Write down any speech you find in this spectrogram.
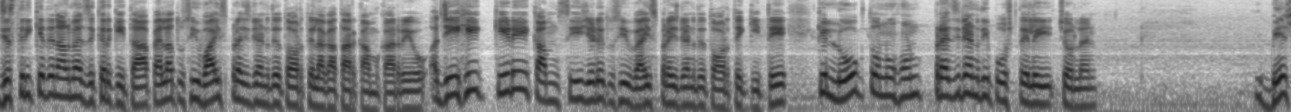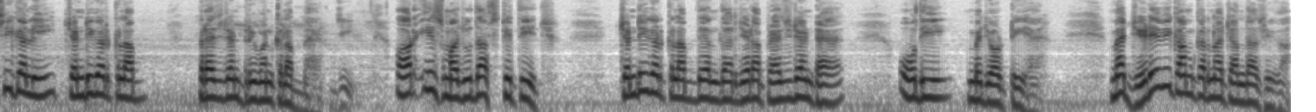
ਜਿਸ ਤਰੀਕੇ ਦੇ ਨਾਲ ਮੈਂ ਜ਼ਿਕਰ ਕੀਤਾ ਪਹਿਲਾਂ ਤੁਸੀਂ ਵਾਈਸ ਪ੍ਰੈਜ਼ੀਡੈਂਟ ਦੇ ਤੌਰ ਤੇ ਲਗਾਤਾਰ ਕੰਮ ਕਰ ਰਹੇ ਹੋ ਅਜਿਹੇ ਕਿਹੜੇ ਕੰਮ ਸੀ ਜਿਹੜੇ ਤੁਸੀਂ ਵਾਈਸ ਪ੍ਰੈਜ਼ੀਡੈਂਟ ਦੇ ਤੌਰ ਤੇ ਕੀਤੇ ਕਿ ਲੋਕ ਤੁਹਾਨੂੰ ਹੁਣ ਪ੍ਰੈਜ਼ੀਡੈਂਟ ਦੀ ਪੋਸਟ ਤੇ ਲਈ ਚੁਣ ਲੈਣ basically Chandigarh club president driven club है ਜੀ ਔਰ ਇਸ ਮੌਜੂਦਾ ਸਥਿਤੀ 'ਚ ਚੰਡੀਗੜ੍ਹ ਕਲੱਬ ਦੇ ਅੰਦਰ ਜਿਹੜਾ ਪ੍ਰੈਜ਼ੀਡੈਂਟ ਹੈ ਉਹਦੀ ਮੈਜੋਰਟੀ ਹੈ ਮੈਂ ਜਿਹੜੇ ਵੀ ਕੰਮ ਕਰਨਾ ਚਾਹੁੰਦਾ ਸੀਗਾ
